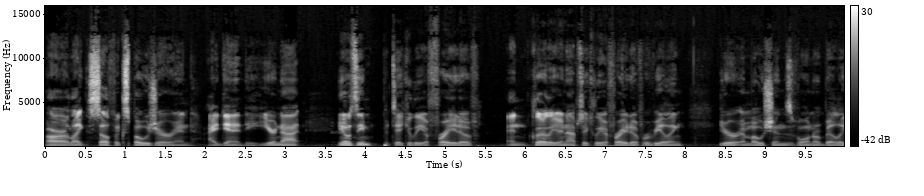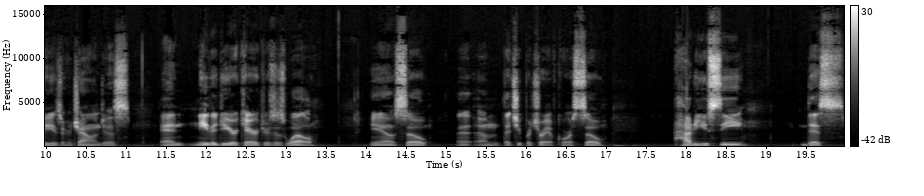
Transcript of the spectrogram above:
are like self exposure and identity. You're not you don't seem particularly afraid of and clearly you're not particularly afraid of revealing your emotions, vulnerabilities, or challenges, and neither do your characters as well. You know, so uh, um, that you portray, of course. So, how do you see this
